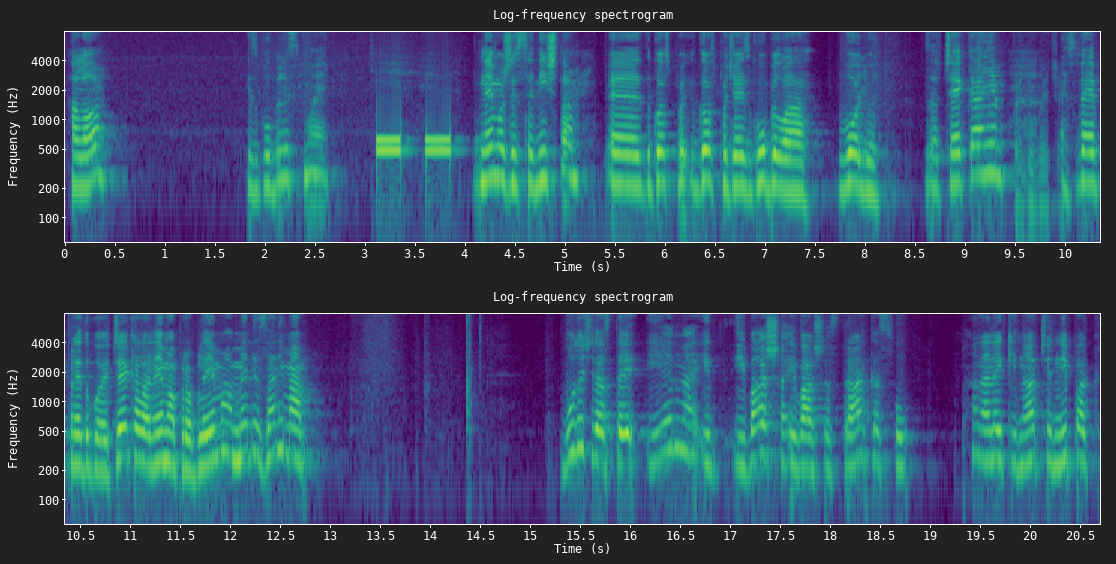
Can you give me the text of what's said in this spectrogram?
Halo? Izgubili smo je. Ne može se ništa. E, gospođa je izgubila volju za čekanjem. Sve predugo je čekala, nema problema. Mene zanima, budući da ste jedna i, i vaša i vaša stranka su na neki način ipak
